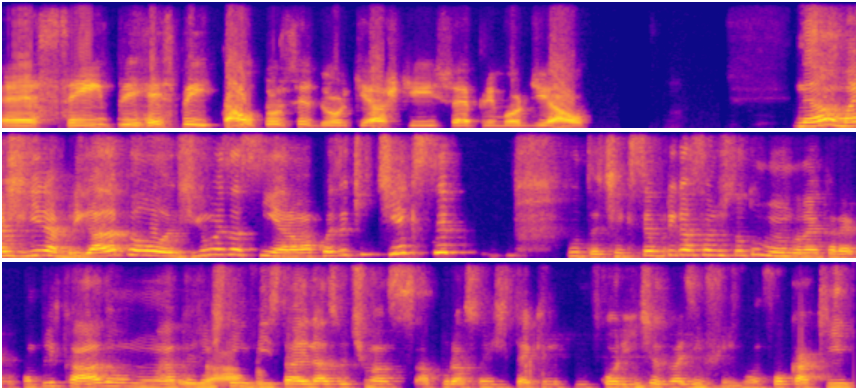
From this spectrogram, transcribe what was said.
é, sempre respeitar o torcedor, que acho que isso é primordial. Não, imagina, obrigada pelo elogio, mas assim, era uma coisa que tinha que ser. Puta, tinha que ser obrigação de todo mundo, né, careca? Complicado, não é o que Exato. a gente tem visto aí nas últimas apurações de técnico do Corinthians, mas enfim, vamos focar aqui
